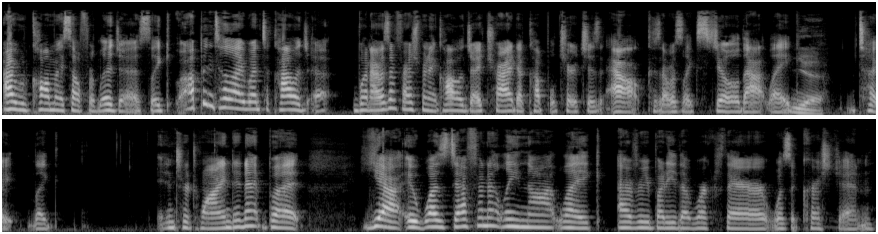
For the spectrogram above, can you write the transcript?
I would call myself religious. Like up until I went to college, uh, when I was a freshman in college, I tried a couple churches out because I was like still that like Yeah. tight, like intertwined in it. But yeah, it was definitely not like everybody that worked there was a Christian.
